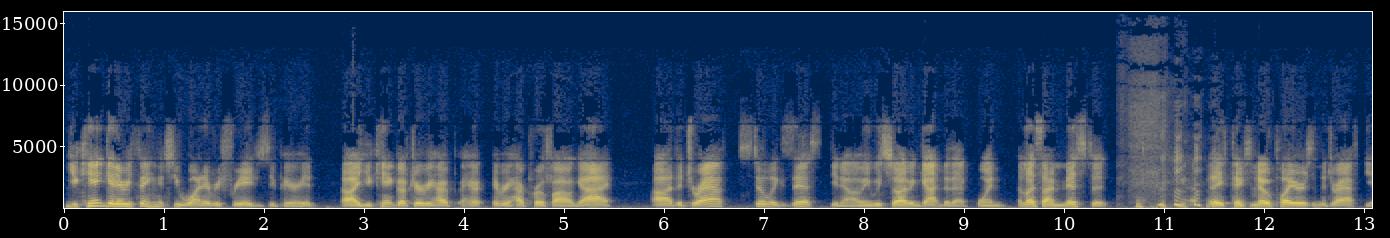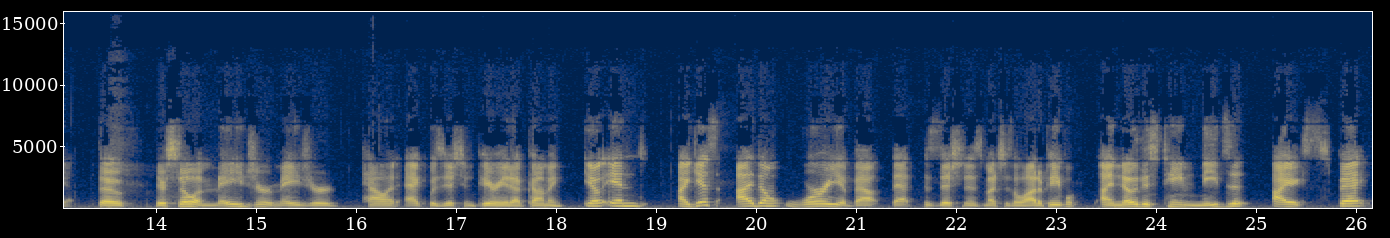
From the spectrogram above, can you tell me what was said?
you can't get everything that you want every free agency period. Uh, you can't go after every high, every high profile guy. Uh, the draft still exists. You know, I mean, we still haven't gotten to that point, unless I missed it. They've picked no players in the draft yet, so there's still a major, major talent acquisition period upcoming. You know, and I guess I don't worry about that position as much as a lot of people. I know this team needs it. I expect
